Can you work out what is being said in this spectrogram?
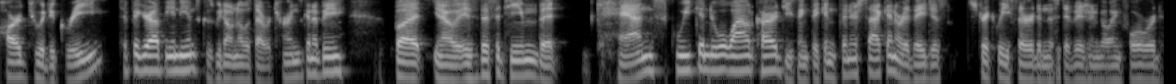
hard to a degree to figure out the Indians because we don't know what that return is going to be. But, you know, is this a team that can squeak into a wild card? Do you think they can finish second or are they just strictly third in this division going forward?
